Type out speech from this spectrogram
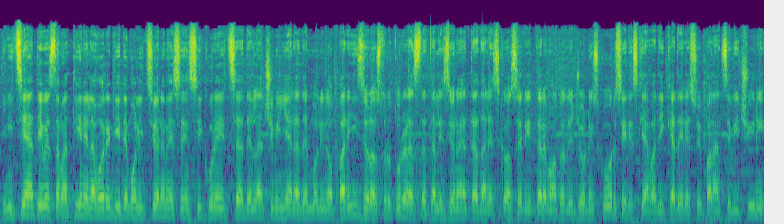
Iniziati questa mattina i lavori di demolizione e messa in sicurezza della ciminiera del Molino Parisio, la struttura era stata lesionata dalle scosse di terremoto dei giorni scorsi, rischiava di cadere sui palazzi vicini,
